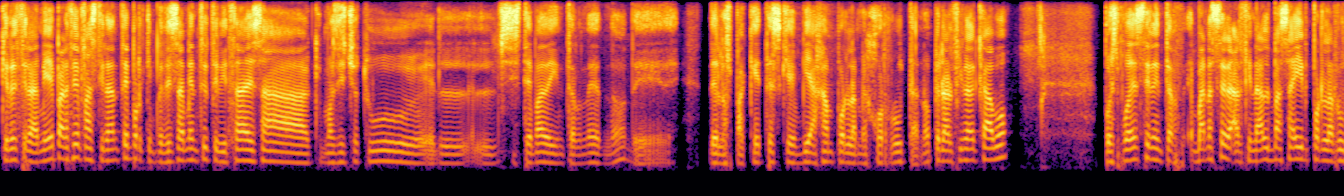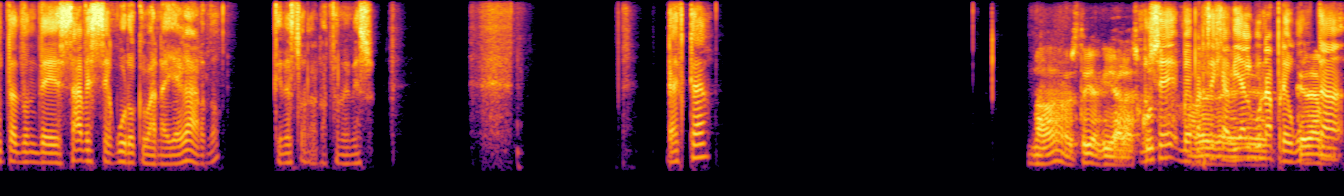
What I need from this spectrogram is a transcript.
Quiero decir, a mí me parece fascinante porque precisamente utiliza esa, como has dicho tú, el, sistema de Internet, ¿no? De, de, los paquetes que viajan por la mejor ruta, ¿no? Pero al fin y al cabo, pues pueden ser, van a ser, al final vas a ir por la ruta donde sabes seguro que van a llegar, ¿no? Tienes toda la razón en eso. ¿Gaizka? Nada, estoy aquí a la escucha. No sé, me parece que había eh, alguna pregunta,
